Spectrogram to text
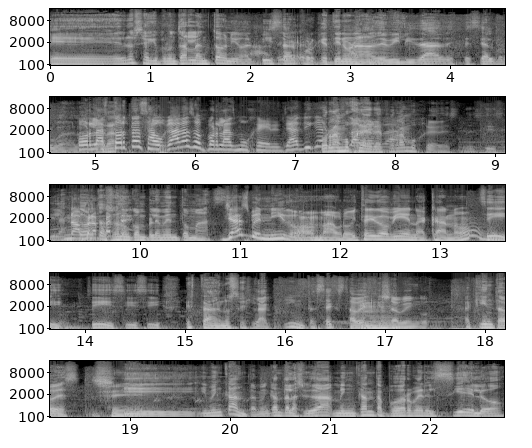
Eh, no sé, hay que preguntarle a Antonio Alpizar, porque tiene una debilidad especial por Guadalajara. ¿Por las tortas ahogadas o por las mujeres? Ya Por las la mujeres, por las mujeres. Sí, sí, las No, pero tortas son un complemento más. Ya has venido, Mauro, y te ha ido bien acá, ¿no? Sí, sí, sí, sí. Esta, no sé, es la quinta, sexta vez que ya vengo. La quinta vez. Sí. Y, y me encanta, me encanta la ciudad, me encanta poder ver el cielo.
